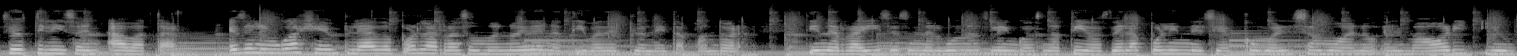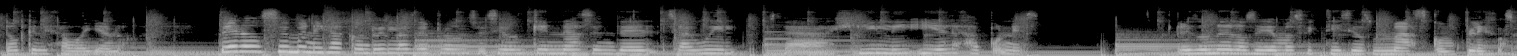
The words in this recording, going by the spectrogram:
Se utiliza en Avatar, es el lenguaje empleado por la raza humanoide nativa del planeta Pandora. Tiene raíces en algunas lenguas nativas de la Polinesia como el samoano, el maori y un toque de hawaiano, se maneja con reglas de pronunciación que nacen del sahili y el japonés. Es uno de los idiomas ficticios más complejos,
